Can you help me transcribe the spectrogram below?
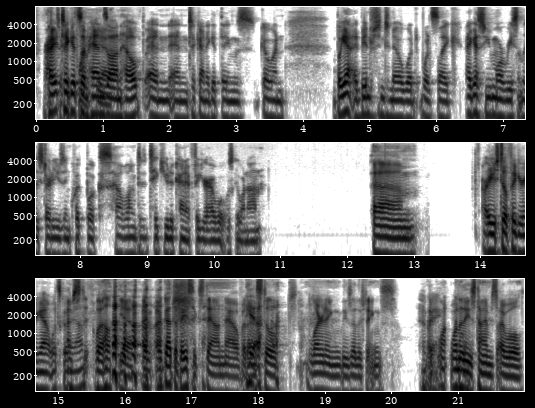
right? To get some point, yeah. hands-on help and and to kind of get things going. But yeah, it'd be interesting to know what what's like. I guess you more recently started using QuickBooks. How long did it take you to kind of figure out what was going on? Um, Are you still figuring out what's going I'm on? st- well, yeah, I've, I've got the basics down now, but Yeah. I'm still learning these other things. okay. like one, one of these times I will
